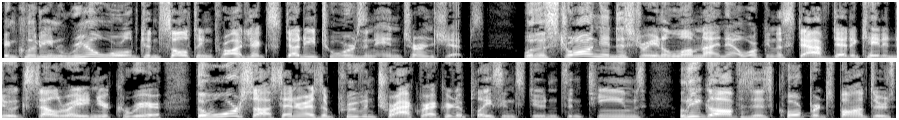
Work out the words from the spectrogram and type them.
including real world consulting projects, study tours, and internships. With a strong industry and alumni network and a staff dedicated to accelerating your career, the Warsaw Center has a proven track record of placing students in teams, league offices, corporate sponsors,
